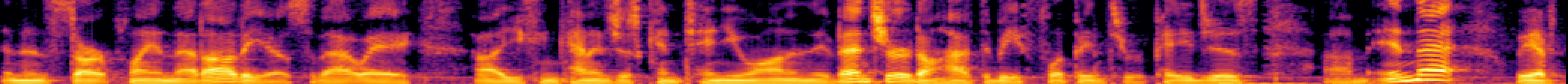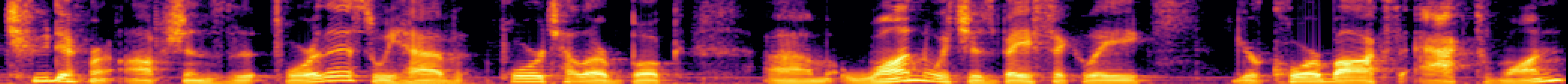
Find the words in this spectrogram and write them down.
and then start playing that audio. So that way uh, you can kind of just continue on in the adventure, don't have to be flipping through pages. Um, in that, we have two different options for this. We have Forteller Book um, 1, which is basically your core box Act 1.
